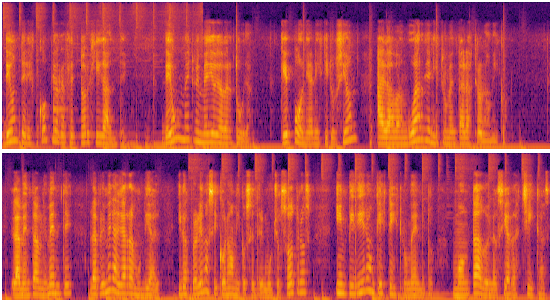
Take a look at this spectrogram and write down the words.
de un telescopio reflector gigante de un metro y medio de abertura que pone a la institución a la vanguardia en instrumental astronómico. Lamentablemente, la Primera Guerra Mundial y los problemas económicos, entre muchos otros, impidieron que este instrumento, montado en las Sierras Chicas,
